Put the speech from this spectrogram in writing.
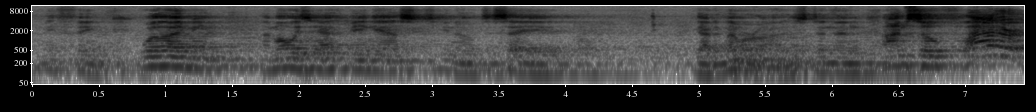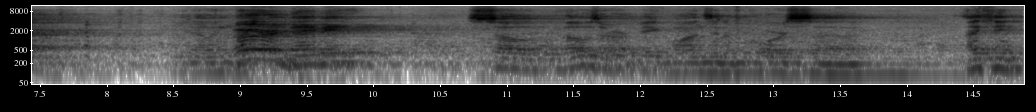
let me think. Well, I mean, I'm always a- being asked, you know, to say, got it memorized, and then I'm so flattered, you know, and burn, baby. So those are big ones, and of course, uh, I think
